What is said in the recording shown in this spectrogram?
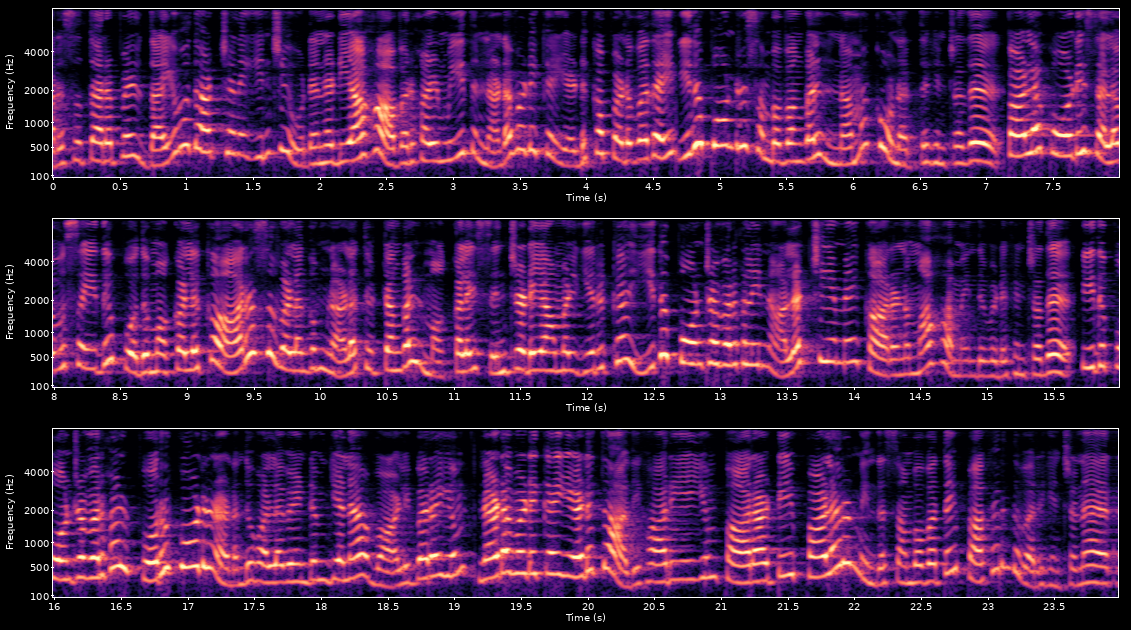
அரசு தரப்பில் தயவுதாட்சணையின்றி உடனடியாக அவர்கள் மீது நடவடிக்கை எடுக்கப்படுவதை இது போன்ற சம்பவங்கள் நமக்கு உணர்த்துகின்றது. பல கோடி செலவு செய்து பொதுமக்களுக்கு அரசு வழங்கும் நலத்திட்டங்கள் மக்களை சென்றடையாமல் இருக்க இது போன்றவர்களின் அலட்சியமே காரணமாக அமைந்து விடுகின்றது இது போன்றவர்கள் பொறுப்போடு நடந்து கொள்ள வேண்டும் என வாலிபரையும் நடவடிக்கை எடுத்த அதிகாரியையும் பாராட்டி பலரும் இந்த சம்பவத்தை பகிர்ந்து வருகின்றனர்.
